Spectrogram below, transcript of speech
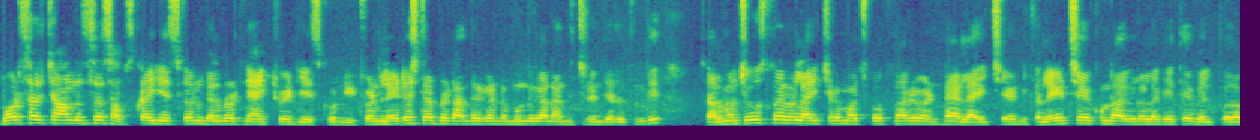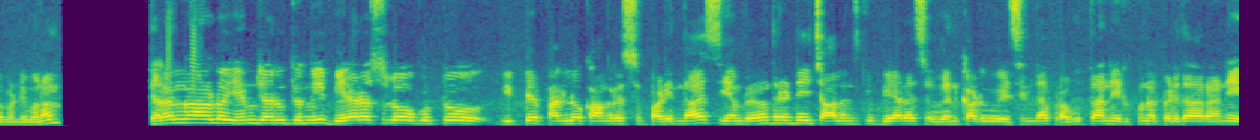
మరోసారి ఛానల్ వస్తే సబ్స్క్రైబ్ చేసుకొని బెల్ బటన్ యాక్టివేట్ చేసుకోండి. ఇటువంటి లేటెస్ట్ అప్డేట్ అందరికంటే ముందుగానే అందించడం జరుగుతుంది. చాలా మంది చూస్తున్నారు లైక్ చేయడం మర్చిపోతున్నారు. వెంటనే లైక్ చేయండి. ఇక లేట్ చేయకుండా ఆ విరాలకైతే అయితే వెళ్ళిపోదామండి మనం. తెలంగాణలో ఏం జరుగుతుంది? బీఆర్ఎస్లో గుట్టు విప్పే పనిలో కాంగ్రెస్ పడిందా? సీఎం రేవంత్ రెడ్డి ఛాలెంజ్కి బీఆర్ఎస్ వెనుకడుగు వేసిందా? ప్రభుత్వాన్ని ఇరుకున పెడతారని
